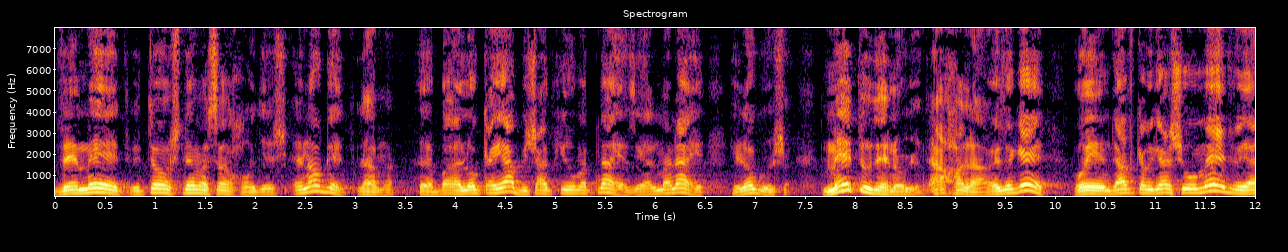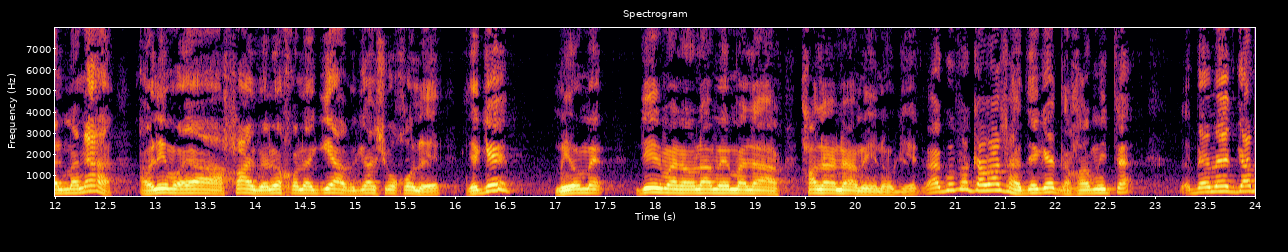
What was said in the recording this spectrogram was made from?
ומת בתוך 12 חודש, אינו גט. למה? הבעל לא קיים בשעת קיום התנאי, אז היא אלמנה, היא לא גרושה. מתו דנו גט, החלה, הרי זה גט. רואים, דווקא בגלל שהוא מת והיא אלמנה, אבל אם הוא היה חי ולא יכול להגיע בגלל שהוא חולה, זה גט. מי אומר? דילמה לעולם הם מלאך, חלה נמי אינו גט, והגופה קבע שזה גט לאחר מיתה. באמת גם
